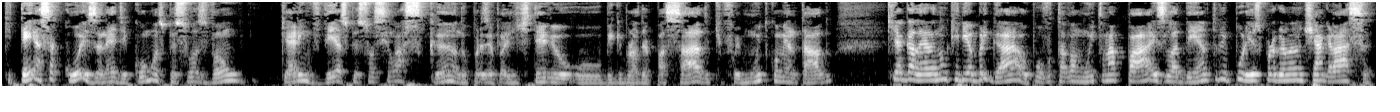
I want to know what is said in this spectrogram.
Que tem essa coisa, né? De como as pessoas vão querem ver as pessoas se lascando. Por exemplo, a gente teve o, o Big Brother passado, que foi muito comentado, que a galera não queria brigar, o povo tava muito na paz lá dentro e por isso o programa não tinha graça.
